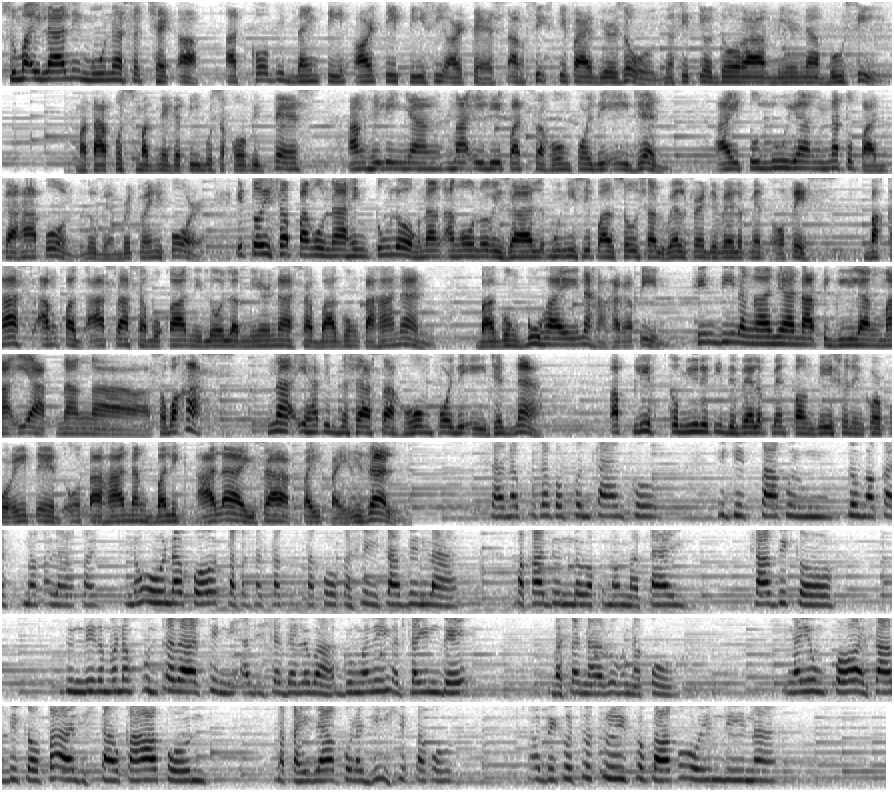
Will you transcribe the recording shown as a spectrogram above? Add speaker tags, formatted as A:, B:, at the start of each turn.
A: Sumailalim muna sa check-up at COVID-19 RT-PCR test ang 65 years old na si Teodora Mirna Busi. Matapos magnegatibo sa COVID test, ang hiling niyang mailipat sa Home for the Aged ay tuluyang natupad kahapon, November 24. Ito ay sa pangunahing tulong ng Angono Rizal Municipal Social Welfare Development Office. Bakas ang pag-asa sa muka ni Lola Mirna sa bagong tahanan, bagong buhay na haharapin. Hindi na nga niya napigilang maiyak ng ah, sa wakas na ihatid na siya sa Home for the Aged na. Uplift Community Development Foundation Incorporated o Tahanang Balik Alay sa Taytay Rizal.
B: Sana po sa pupuntahan ko, higit pa akong lumakas makalakad. Noong una po, takot na takot ako kasi sabi nila, baka doon daw ako mamatay. Sabi ko, doon din naman ang punta natin, eh. alis sa dalawa, gumaling at sa hindi, basta naroon ako. Ngayon po, sabi ko, paalis na ako kahapon, nakahiga ako, nag-iisip ako. Sabi ko, tutuloy pa ba ako o hindi na?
